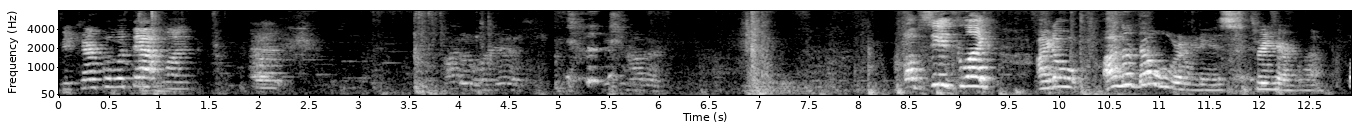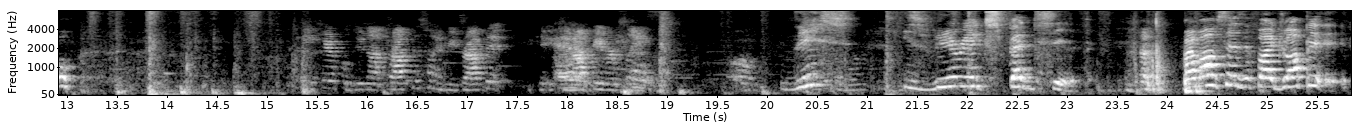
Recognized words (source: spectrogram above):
Be careful with that one. Oh, see, it's like, I don't, I don't know where it is. It's right here. Oh, Hold on. Be careful. Do not drop this one. If you drop it, it cannot be replaced. this is very expensive. My mom says if I drop it, it,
